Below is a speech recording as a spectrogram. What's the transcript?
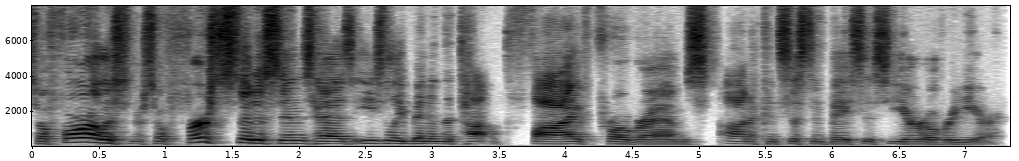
So, for our listeners, so First Citizens has easily been in the top five programs on a consistent basis year over year.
